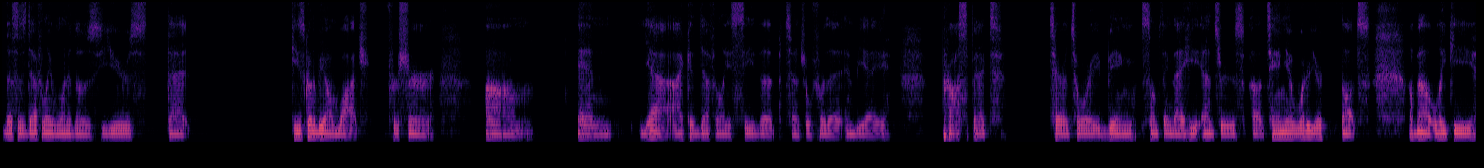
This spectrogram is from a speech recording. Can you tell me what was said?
this is definitely one of those years that he's going to be on watch for sure. Um, and yeah, I could definitely see the potential for the NBA prospect territory being something that he enters. Uh, Tanya, what are your thoughts about Leaky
